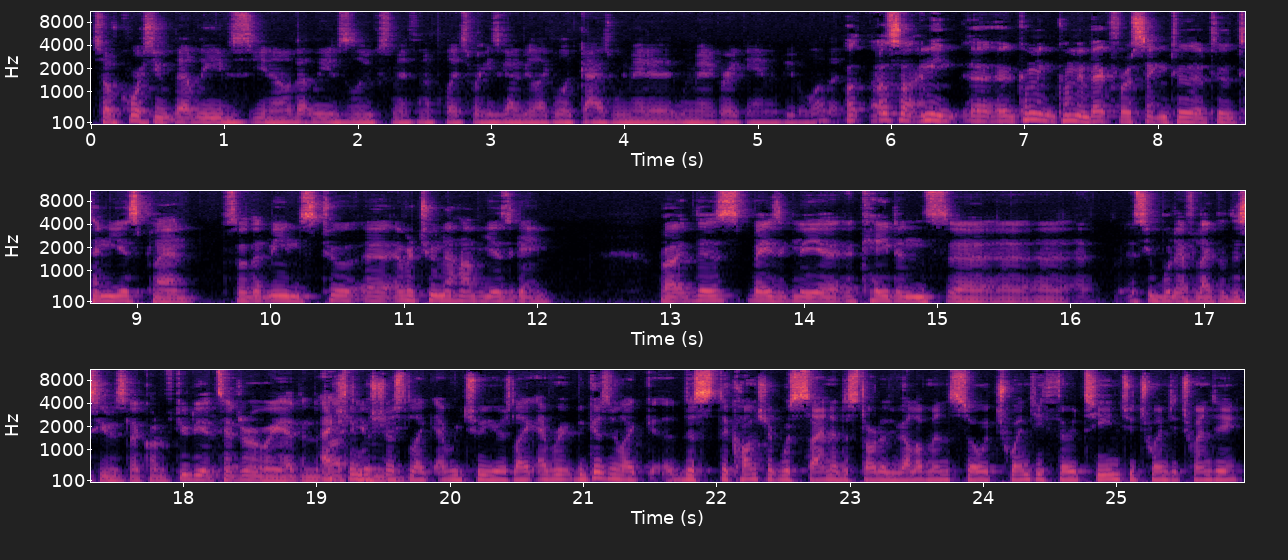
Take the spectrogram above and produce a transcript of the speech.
So of course you that leaves you know that leaves Luke Smith in a place where he's got to be like, "Look, guys, we made it. We made a great game and people love it." Al- Also, I mean, uh, uh, coming coming back for a second to to the ten years plan. So that means two uh, every two and a half years a game, right? There's basically a, a cadence uh, uh, uh, as you would have like with the series like Call of Duty, etc. Where you had in the past. Actually, it was just like every two years, like every because you know, like this, the contract was signed at the start of development, so 2013 to 2020,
